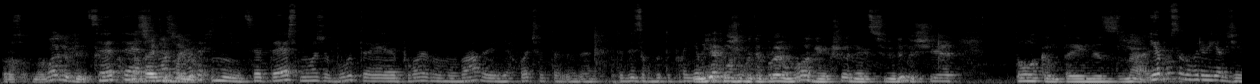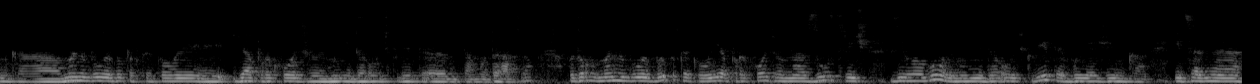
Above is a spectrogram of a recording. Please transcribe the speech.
Просто нова людина. Це там, теж може бути ні, це теж може бути проявом уваги. Я хочу тобі, тобі зробити Ну як може бути проявом уваги, якщо я навіть цю людину ще толком та й не знаю? Я просто говорю як жінка. В мене були випадки, коли я приходжу і мені дарують квіт е, там одразу. По-друге, в мене були випадки, коли я приходжу на зустріч ділову і мені дарують квіти, бо я жінка, і це не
